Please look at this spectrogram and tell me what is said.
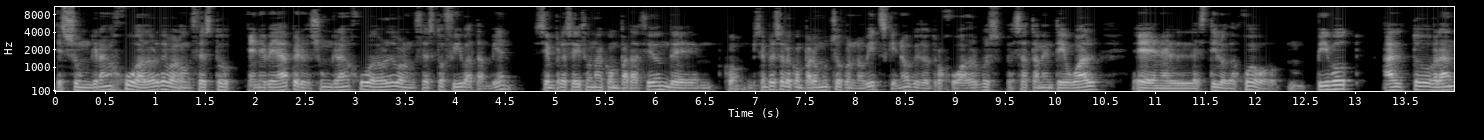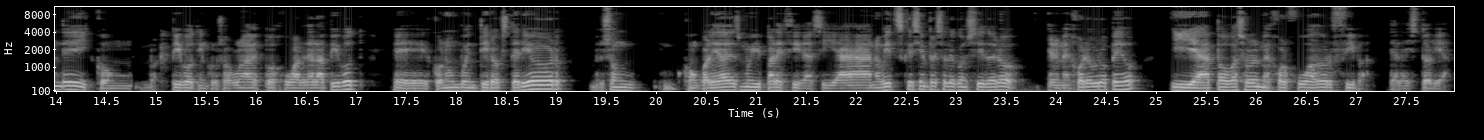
es un gran jugador de baloncesto NBA, pero es un gran jugador de baloncesto FIBA también. Siempre se hizo una comparación de. siempre se le comparó mucho con Novitsky, ¿no? Que es otro jugador, pues exactamente igual en el estilo de juego. Pivot, alto, grande y con. pivot, incluso alguna vez puede jugar de la pivot, eh, con un buen tiro exterior, son con cualidades muy parecidas. Y a Novitsky siempre se le consideró el mejor europeo y a Pau Gasol el mejor jugador FIBA de la historia.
